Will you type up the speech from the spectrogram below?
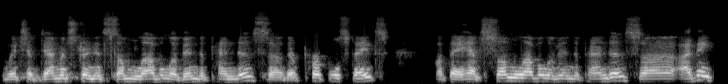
which have demonstrated some level of independence. Uh, they're purple states, but they have some level of independence. Uh, I think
